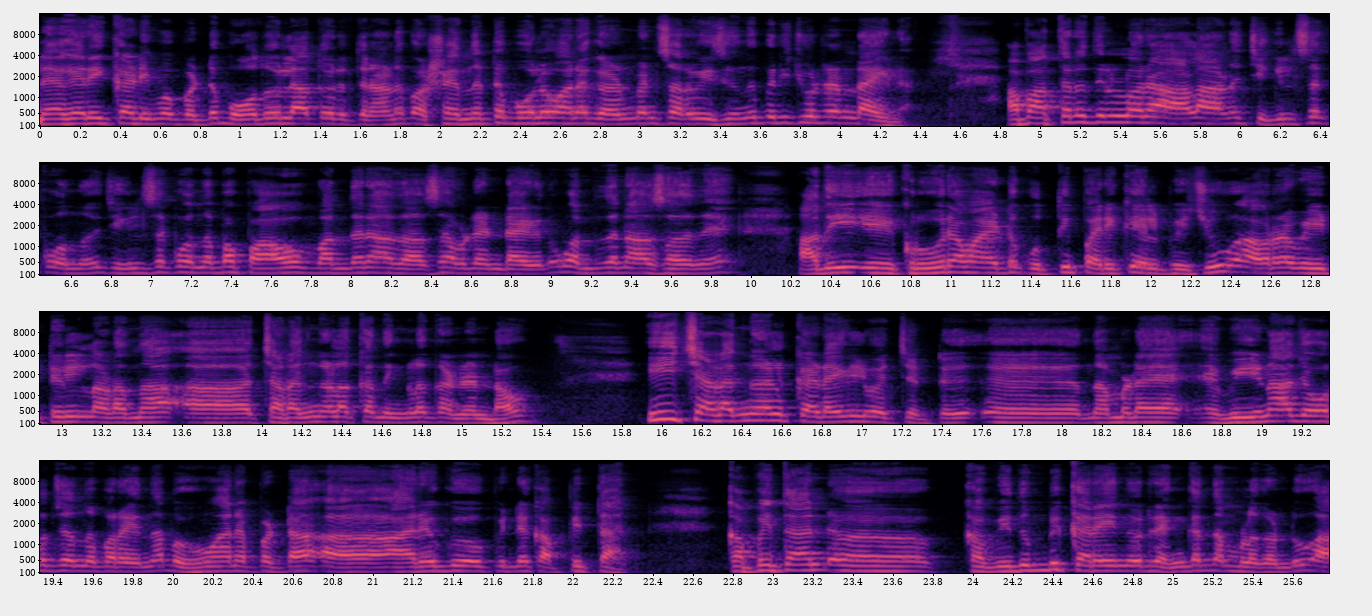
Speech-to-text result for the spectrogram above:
ലഹരിക്ക് അടിമപ്പെട്ട് ബോധമില്ലാത്ത ഒരുത്തനാണ്. പക്ഷേ എന്നിട്ട് പോലും അവനെ ഗവൺമെന്റ് സർവീസിൽ നിന്ന് പിരിച്ചുവിട്ടുണ്ടായില്ല അപ്പോൾ അത്തരത്തിലുള്ള ഒരാളാണ് ചികിത്സക്ക് വന്നത്. ചികിത്സക്ക് വന്നപ്പോൾ പാവം വന്ദനാദാസ് അവിടെ ഉണ്ടായിരുന്നു. വന്ദനാദാസ് അതിനെ അതി ക്രൂരമായിട്ട് കുത്തി പരിക്കേൽപ്പിച്ചു അവരുടെ വീട്ടിൽ നടന്ന ചടങ്ങുകളൊക്കെ നിങ്ങൾ കണ്ടിട്ടുണ്ടാവും. ഈ ചടങ്ങുകൾക്കിടയിൽ വെച്ചിട്ട് നമ്മുടെ വീണ ജോർജ് എന്ന് പറയുന്ന ബഹുമാനപ്പെട്ട ആരോഗ്യവകുപ്പിന്റെ കപ്പിത്താൻ കപ്പിത്താൻ കവിതുമ്പി കരയുന്ന ഒരു രംഗം നമ്മൾ കണ്ടു. ആ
